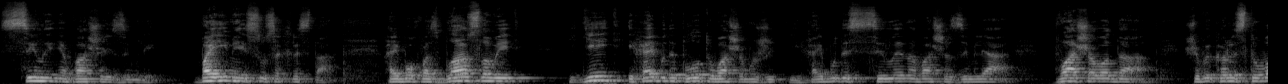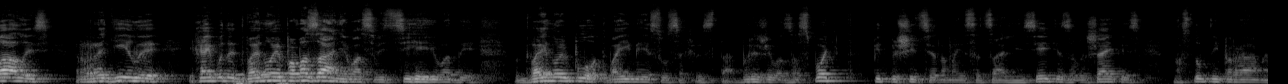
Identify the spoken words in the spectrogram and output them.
зцілення вашої землі. Во ім'я Ісуса Христа. Хай Бог вас благословить. Йдіть, і хай буде плод у вашому житті, хай буде зцілена ваша земля, ваша вода, щоб ви користувались, раділи, і хай буде двойне помазання вас від цієї води, двойной плод во ім'я Ісуса Христа. Бережи вас Господь, підпишіться на мої соціальні сеті, залишайтесь. В наступній програмі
